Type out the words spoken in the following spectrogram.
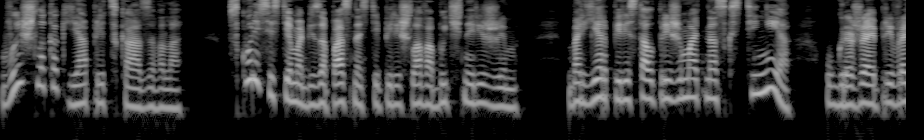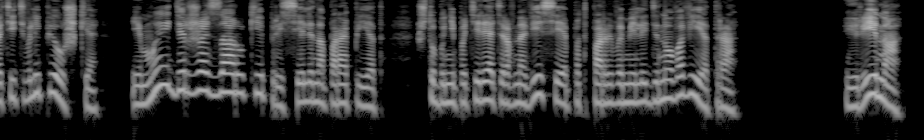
Вышло, как я предсказывала. Вскоре система безопасности перешла в обычный режим. Барьер перестал прижимать нас к стене, угрожая превратить в лепешки, и мы, держась за руки, присели на парапет, чтобы не потерять равновесие под порывами ледяного ветра. «Ирина!»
